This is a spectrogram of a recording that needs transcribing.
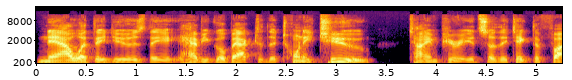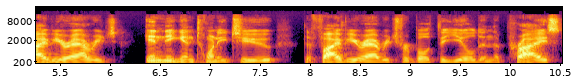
Now what they do is they have you go back to the 22 time period. So they take the five-year average ending in 22, the five-year average for both the yield and the price.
